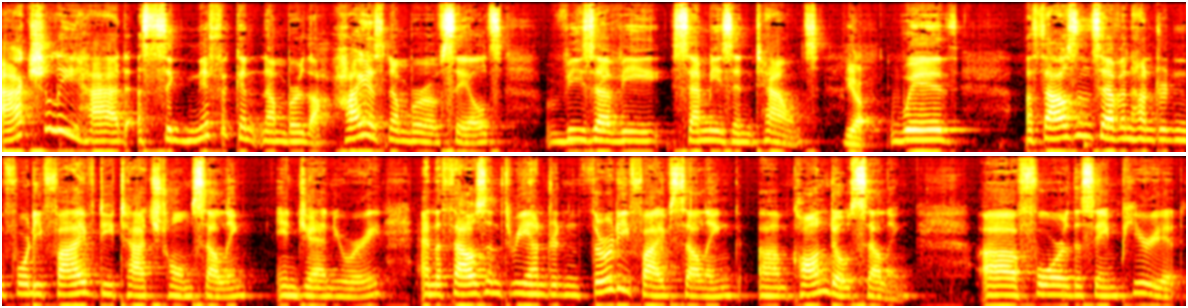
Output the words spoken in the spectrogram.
actually had a significant number, the highest number of sales vis a vis semis in towns, yeah with 1,745 detached homes selling in January and 1,335 selling um, condos selling uh, for the same period.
